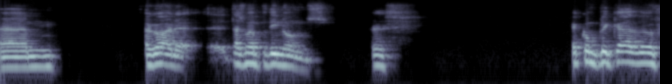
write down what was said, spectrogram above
Um, agora, eh, estás-me a pedir nomes. É complicado,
